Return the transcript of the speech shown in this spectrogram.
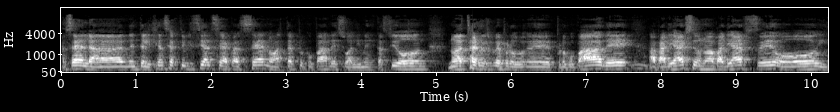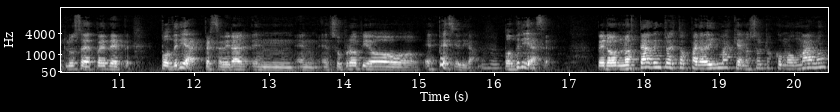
O sea, la, inteligencia artificial, sea cual sea, no va a estar preocupada de su alimentación, no va a estar eh, preocupada de aparearse o no aparearse, o incluso después de podría perseverar en, en, su propia especie, digamos. Podría ser. Pero no está dentro de estos paradigmas que a nosotros como humanos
